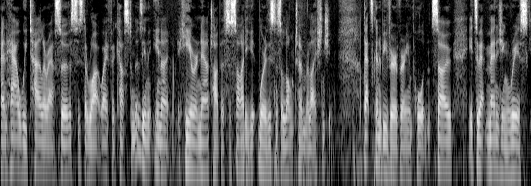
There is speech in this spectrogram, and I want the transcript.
and how we tailor our services the right way for customers in, in a here and now type of society where this is a long term relationship. That's going to be very, very important. So it's about managing risk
